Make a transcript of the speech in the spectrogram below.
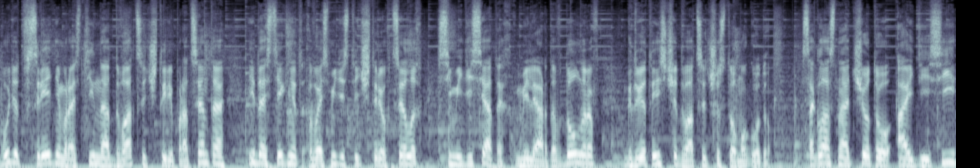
будет в среднем расти на 24% и достигнет 84,7 миллиардов долларов к 2026 году. Согласно отчету IDC,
